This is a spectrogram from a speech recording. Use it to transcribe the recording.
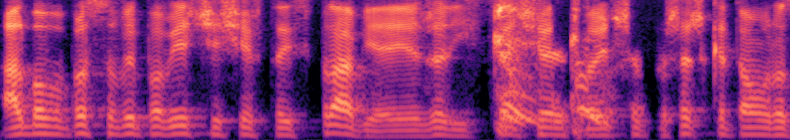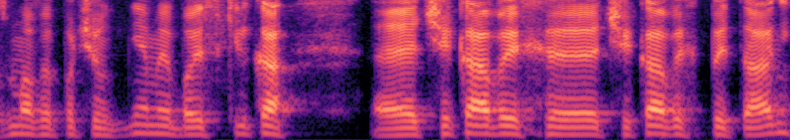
albo po prostu wypowiedzcie się w tej sprawie. Jeżeli chcecie, to jeszcze troszeczkę tą rozmowę pociągniemy, bo jest kilka e, ciekawych, ciekawych pytań.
